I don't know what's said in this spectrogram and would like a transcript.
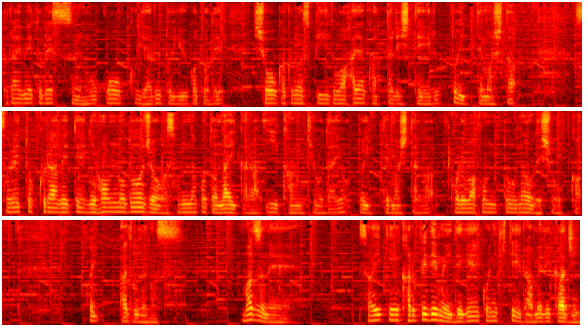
プライベートレッスンを多くやるということで昇格のスピードは速かったりしていると言ってました。それと比べて日本の道場はそんなことないからいい環境だよと言ってましたがこれは本当なのでしょうか？はいありがとうございます。まずね最近カルペディウムに出稽古に来ているアメリカ人っ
